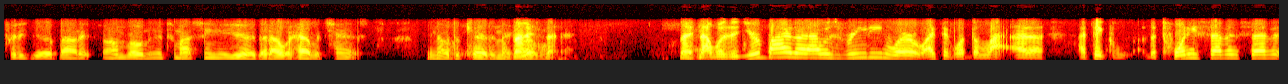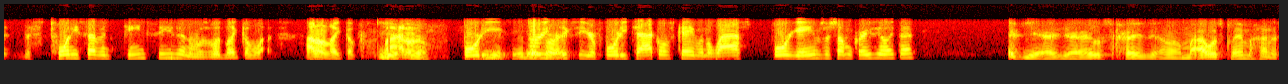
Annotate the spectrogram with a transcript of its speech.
pretty good about it. Um, rolling into my senior year, that I would have a chance, you know, to play at the next Nice, level. nice. Nice. Now, was it your bio that I was reading where I think what the la- uh, I think the 27 seven the 2017 season was what like the I don't know like the Yes, I don't know 40 Yes, sir, 30 right. 60 or 40 tackles came in the last four games or something crazy like that. Yeah, yeah, it was crazy. Um, I was playing behind a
